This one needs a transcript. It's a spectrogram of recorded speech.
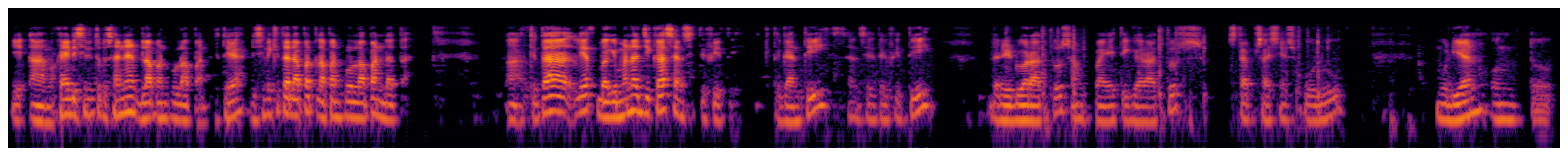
Ya, nah, makanya di sini tulisannya 88 gitu ya. Di sini kita dapat 88 data. Nah, kita lihat bagaimana jika sensitivity. Kita ganti sensitivity dari 200 sampai 300, step size-nya 10. Kemudian untuk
